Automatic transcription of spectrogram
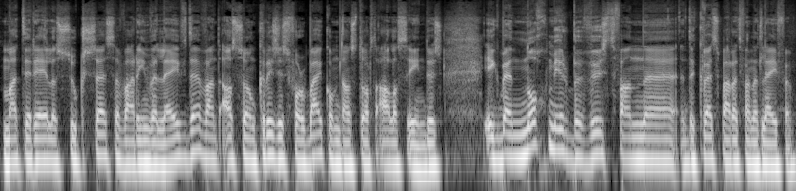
materiële successen waarin we leefden. Want als zo'n crisis voorbij komt, dan stort alles in. Dus ik ben nog meer bewust van uh, de kwetsbaarheid van het leven.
